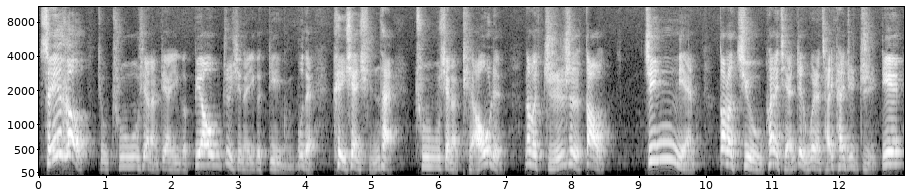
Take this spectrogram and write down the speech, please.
随后就出现了这样一个标志性的一个顶部的 K 线形态出现了调整，那么只是到今年到了九块钱这个位置才开始止跌，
